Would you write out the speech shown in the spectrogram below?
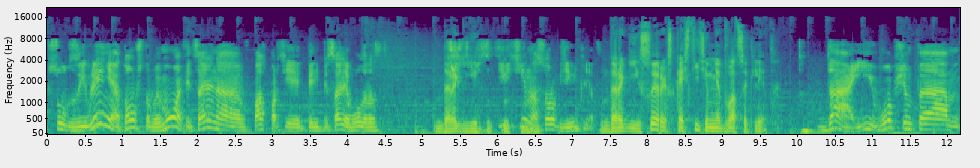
в суд заявление о том, чтобы ему официально в паспорте переписали возраст Дорогие. С 9 на 49 лет. Дорогие сэры, скостите мне 20 лет. Да, и, в общем-то,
